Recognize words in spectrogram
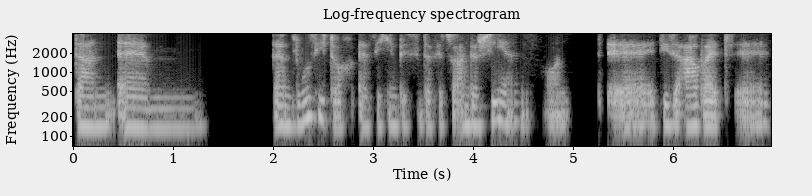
dann, ähm, dann lohnt sich doch, äh, sich ein bisschen dafür zu engagieren und äh, diese Arbeit äh,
